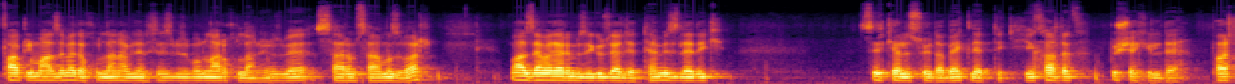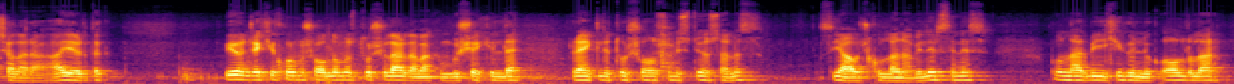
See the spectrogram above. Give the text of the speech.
farklı malzeme de kullanabilirsiniz. Biz bunları kullanıyoruz ve sarımsağımız var. Malzemelerimizi güzelce temizledik. Sirkeli suyda beklettik, yıkadık. Bu şekilde parçalara ayırdık. Bir önceki kurmuş olduğumuz turşular da bakın bu şekilde renkli turşu olsun istiyorsanız siyah uç kullanabilirsiniz. Bunlar bir iki günlük oldular.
